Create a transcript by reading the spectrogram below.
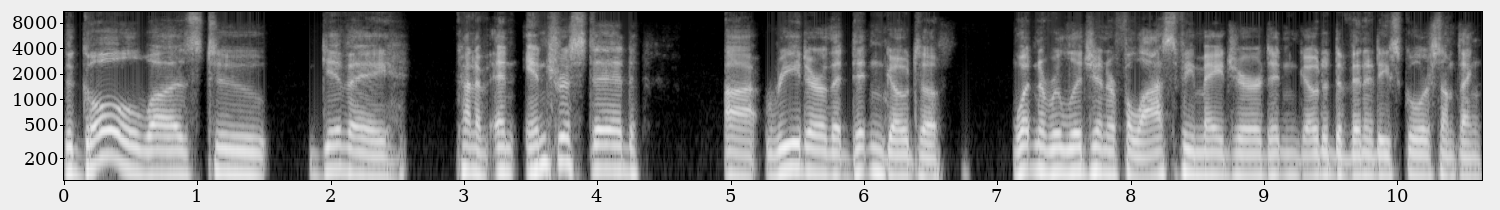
the goal was to give a kind of an interested uh, reader that didn't go to wasn't a religion or philosophy major, didn't go to divinity school or something,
